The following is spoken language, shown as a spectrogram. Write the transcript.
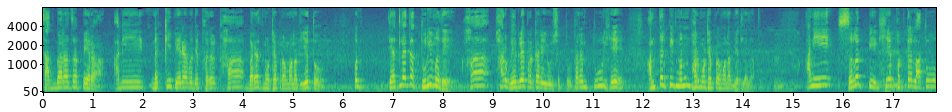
सातबाराचा पेरा आणि नक्की पेऱ्यामध्ये फरक हा बऱ्याच मोठ्या प्रमाणात येतो. पण त्यातल्या त्या तुरीमध्ये हा फार वेगळ्या प्रकारे येऊ शकतो. कारण तूर हे आंतरपीक म्हणून फार मोठ्या प्रमाणात घेतल्या जाते. आणि सलग पीक हे फक्त लातूर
